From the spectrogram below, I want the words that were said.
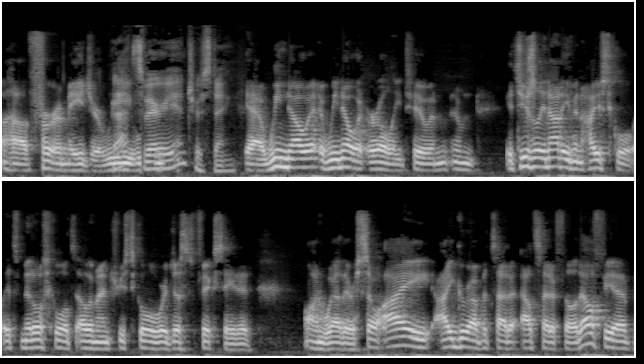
uh, for a major. We, That's very we, interesting. Yeah, we know it, and we know it early too. And, and, it's usually not even high school; it's middle school, it's elementary school. We're just fixated on weather. So I I grew up outside of, outside of Philadelphia,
